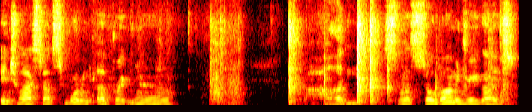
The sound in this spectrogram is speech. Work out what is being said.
enchilada sauce warming up right now. Oh, the smells so bomb in here, you guys.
